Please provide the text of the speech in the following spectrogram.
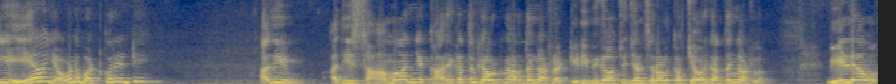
ఈ ఏం ఎవరిని పట్టుకోరేంటి? అది అది సామాన్య కార్యకర్తలకు ఎవరికి అర్థం కావట్లేదు. టీడీపీ కావచ్చు జనసేన వాళ్ళకి కావచ్చు ఎవరికి అర్థం కావట్లేదు. వీళ్ళేమో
